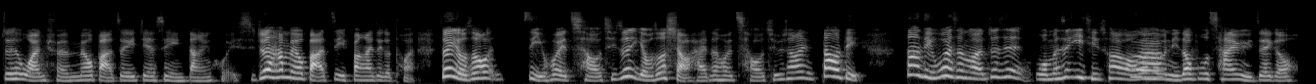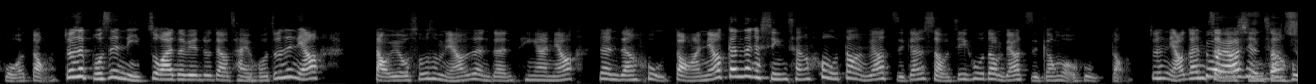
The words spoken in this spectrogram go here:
就是完全没有把这一件事情当一回事，就是他没有把自己放在这个团，所以有时候自己会超气，就是有时候小孩真的会超气，就想你到底。到底为什么？就是我们是一起出来玩，啊、为什么你都不参与这个活动？就是不是你坐在这边就叫参与活动，就是你要导游说什么你要认真听啊，你要认真互动啊，你要跟这个行程互动，你不要只跟手机互动，你不要只跟我互动，就是你要跟整个行程互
